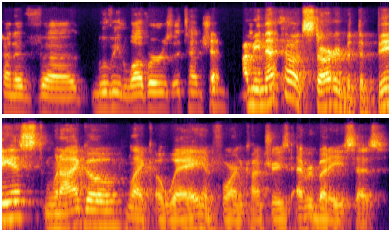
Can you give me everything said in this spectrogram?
kind of uh, movie lovers attention. I mean, that's how it started. But the biggest when I go like away in foreign countries, everybody says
